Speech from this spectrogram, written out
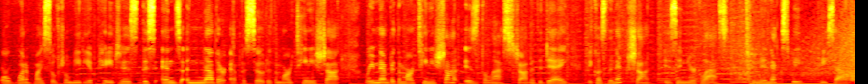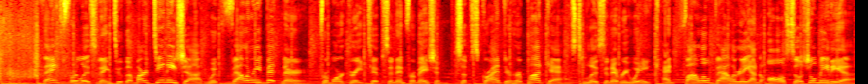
or one of my social media pages. This ends another episode of the Martini Shot. Remember, the Martini Shot is the last shot of the day because the next shot is in your glass. Tune in next week. Peace out. Thanks for listening to The Martini Shot with Valerie Bittner. For more great tips and information, subscribe to her podcast, listen every week, and follow Valerie on all social media.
